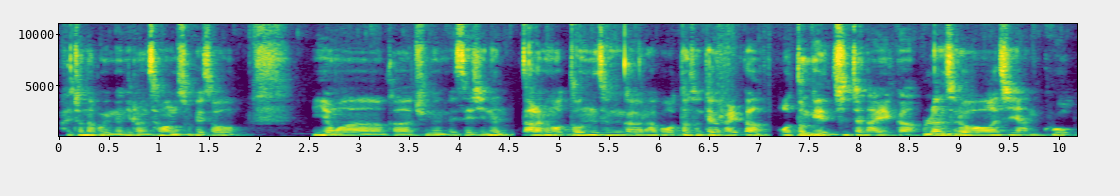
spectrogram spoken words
발전하고 있는 이런 상황 속에서 이 영화가 주는 메시지는 나라면 어떤 생각을 하고 어떤 선택을 할까? 어떤 게 진짜 나일까? 혼란스러워하지 않고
